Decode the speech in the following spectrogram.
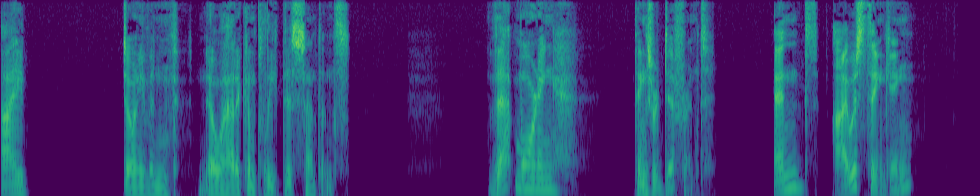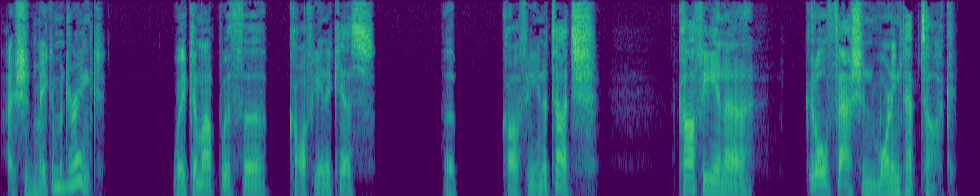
I don't even know how to complete this sentence. That morning, things were different. And I was thinking I should make him a drink. Wake him up with a coffee and a kiss. A coffee and a touch coffee, and a good old fashioned morning pep talk.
